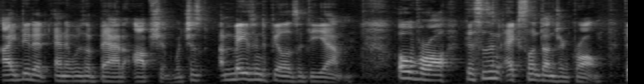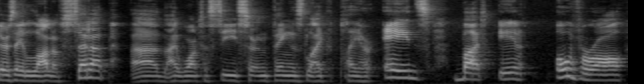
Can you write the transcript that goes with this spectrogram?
I did it and it was a bad option, which is amazing to feel as a DM. Overall, this is an excellent dungeon crawl. There's a lot of setup, uh, I want to see certain things like player aids, but in overall,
